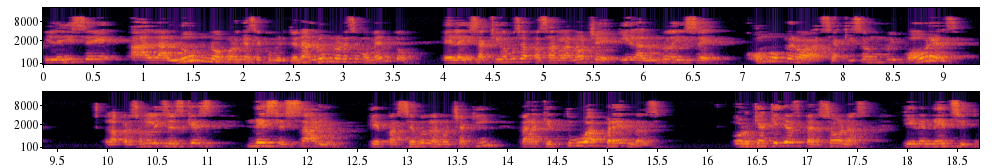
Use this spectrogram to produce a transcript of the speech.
y le dice al alumno, porque se convirtió en alumno en ese momento, él le dice, aquí vamos a pasar la noche. Y el alumno le dice, ¿cómo? Pero si aquí son muy pobres. La persona le dice, es que es necesario que pasemos la noche aquí para que tú aprendas por qué aquellas personas tienen éxito.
